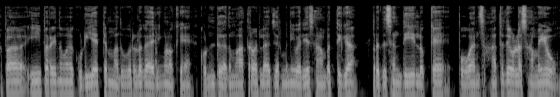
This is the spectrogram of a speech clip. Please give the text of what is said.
അപ്പോൾ ഈ പറയുന്ന പോലെ കുടിയേറ്റം അതുപോലുള്ള കാര്യങ്ങളൊക്കെ കൊണ്ട് അത് മാത്രമല്ല ജർമ്മനി വലിയ സാമ്പത്തിക പ്രതിസന്ധിയിലൊക്കെ പോകാൻ സാധ്യതയുള്ള സമയവും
